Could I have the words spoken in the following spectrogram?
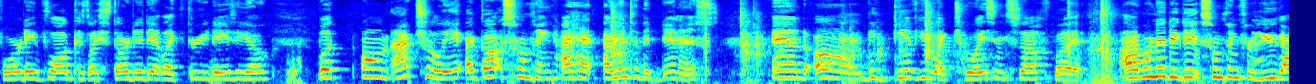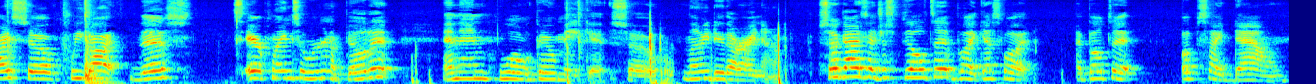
four-day vlog because I started it like three days ago. But um, actually, I got something. I had I went to the dentist and um they give you like choice and stuff but i wanted to get something for you guys so we got this it's airplane so we're gonna build it and then we'll go make it. So let me do that right now. So guys, I just built it, but guess what? I built it upside down.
